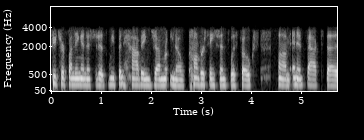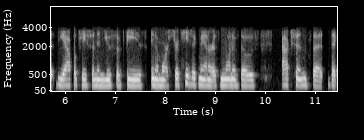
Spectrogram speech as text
future funding initiatives, we've been having general, you know, conversations with folks. Um, and in fact, the the application and use of fees in a more strategic manner is one of those actions that that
